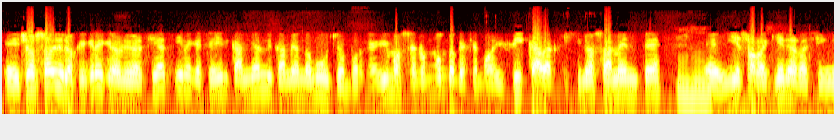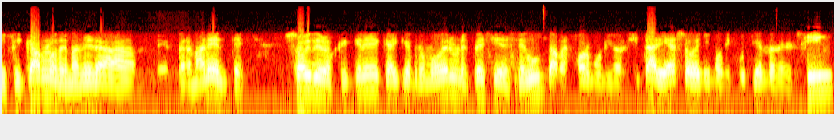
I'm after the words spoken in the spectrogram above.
Eh, yo soy de los que cree que la universidad tiene que seguir cambiando y cambiando mucho, porque vivimos en un mundo que se modifica vertiginosamente eh, y eso requiere resignificarnos de manera eh, permanente. Soy de los que cree que hay que promover una especie de segunda reforma universitaria, eso venimos discutiendo en el CIN,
